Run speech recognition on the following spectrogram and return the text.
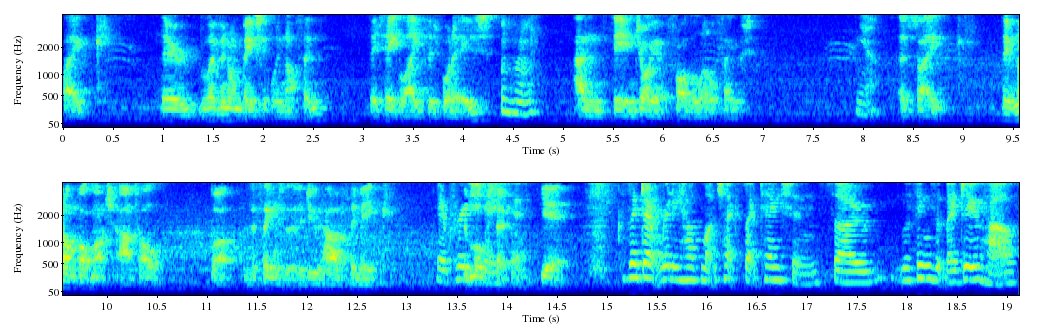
Like they're living on basically nothing. They take life as what it is, mm-hmm. and they enjoy it for the little things. Yeah. It's like they've not got much at all, but the things that they do have, they make They the most appreciate out. it. Yeah. Because they don't really have much expectations. So the things that they do have,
